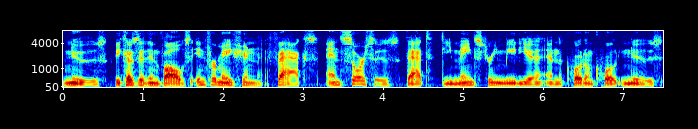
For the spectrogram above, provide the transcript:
news, because it involves information, facts, and sources that the mainstream media and the quote unquote news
